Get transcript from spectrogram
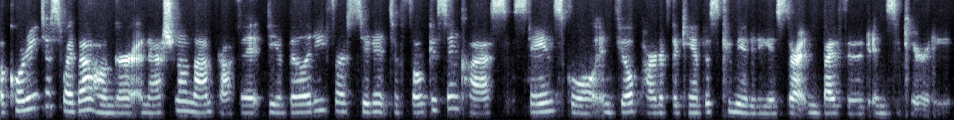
According to Swipe Out Hunger, a national nonprofit, the ability for a student to focus in class, stay in school, and feel part of the campus community is threatened by food insecurity.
